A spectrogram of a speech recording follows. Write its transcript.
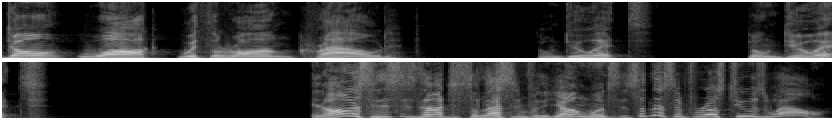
Don't walk with the wrong crowd. Don't do it. Don't do it. And honestly, this is not just a lesson for the young ones, it's a lesson for us too as well.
